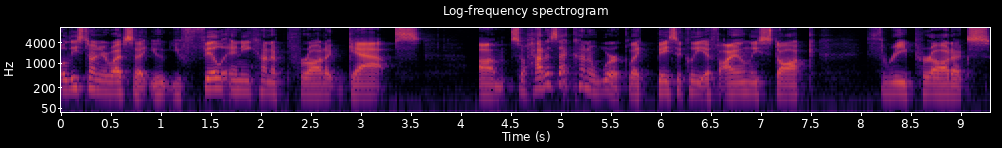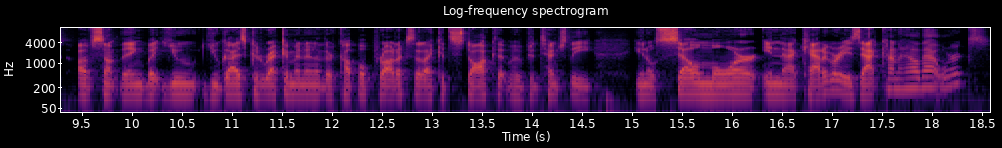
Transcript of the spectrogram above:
at least on your website you you fill any kind of product gaps. Um, so how does that kind of work? Like basically if I only stock three products of something, but you you guys could recommend another couple products that I could stock that would potentially, you know, sell more in that category. Is that kind of how that works?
